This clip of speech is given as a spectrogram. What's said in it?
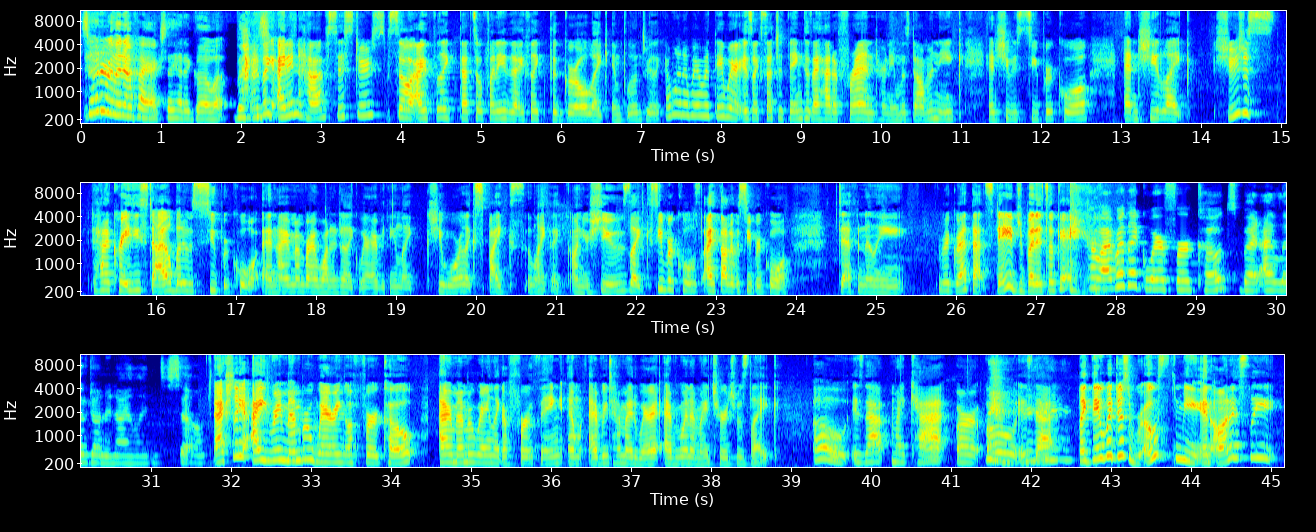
so I don't really know if I actually had a glow up. But I was like, I didn't have sisters, so I feel like that's so funny that I feel like the girl like influence where like I want to wear what they wear is like such a thing because I had a friend, her name was Dominique, and she was super cool, and she like she was just had a crazy style, but it was super cool. And I remember I wanted to like wear everything like she wore, like spikes and like like on your shoes, like super cool. I thought it was super cool. Definitely regret that stage, but it's okay. oh, I would like wear fur coats, but I lived on an island, so Actually, I remember wearing a fur coat. I remember wearing like a fur thing, and every time I'd wear it, everyone at my church was like, "Oh, is that my cat?" or "Oh, is that?" like they would just roast me. And honestly,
